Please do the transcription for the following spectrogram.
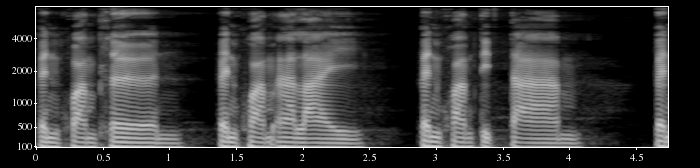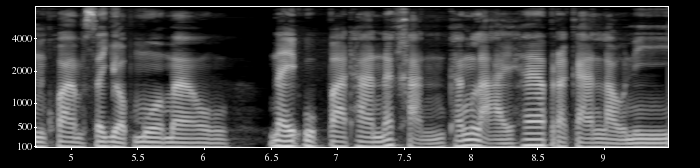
เป็นความเพลิน เป็นความอาลัย เป็นความติดตาม เป็นความสยบมัวเมาในอุปาทานขันทั้งหลายห้าประการเหล่านี้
